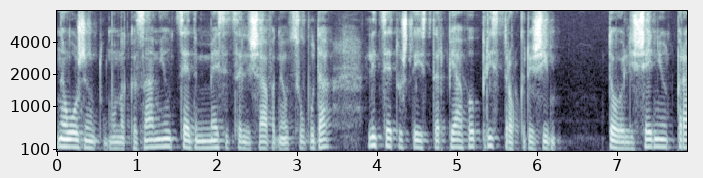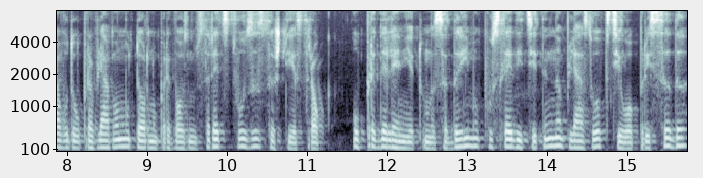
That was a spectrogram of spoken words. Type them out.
Наложеното му наказание от 7 месеца лишаване от свобода, лицето ще изтърпява при строг режим. Той е лишение от право да управлява моторно превозно средство за същия срок. Определението на съда има последиците на влязла в сила присъда,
